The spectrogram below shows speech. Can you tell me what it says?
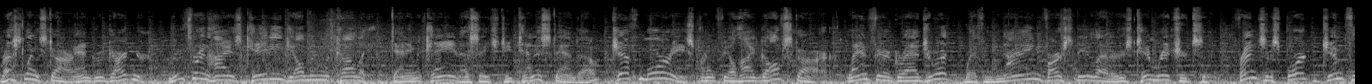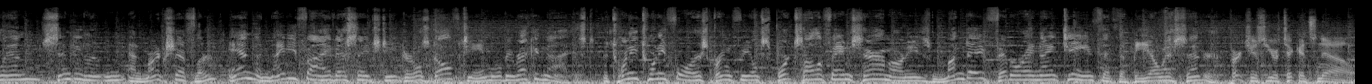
wrestling star Andrew Gardner, Lutheran High's Katie Gilman McCulley, Danny McCain, SHG tennis standout, Jeff Morey, Springfield High golf star, Lanphier graduate with nine varsity letters, Tim Richardson, Friends of Sport, Jim Flynn, Cindy Luton, and Mark Scheffler, and the 95 SHG girls golf team will be recognized. The 2024 Springfield Sports Hall of Fame ceremonies Monday, February 19th at the BOS Center. Purchase your tickets now.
